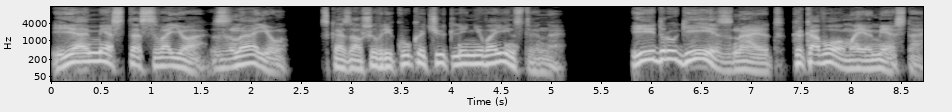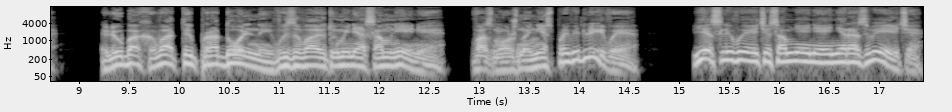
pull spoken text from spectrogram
«Я место свое знаю», — сказал Шеврикука чуть ли не воинственно. И другие знают, каково мое место. Любохват и продольный вызывают у меня сомнения, возможно, несправедливые. Если вы эти сомнения не развеете,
